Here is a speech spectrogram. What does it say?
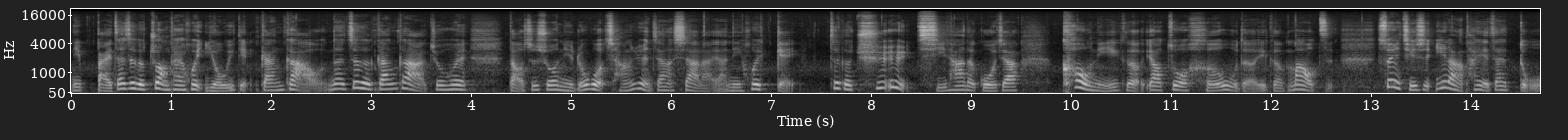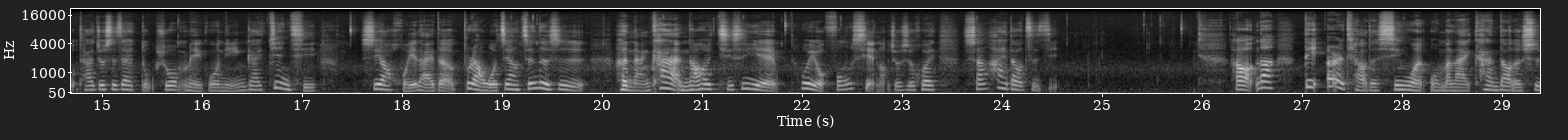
你摆在这个状态会有一点尴尬哦。那这个尴尬就会导致说，你如果长远这样下来啊，你会给这个区域其他的国家扣你一个要做核武的一个帽子。所以其实伊朗他也在赌，他就是在赌说，美国你应该近期是要回来的，不然我这样真的是很难看，然后其实也会有风险哦，就是会伤害到自己。好，那第二条的新闻，我们来看到的是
